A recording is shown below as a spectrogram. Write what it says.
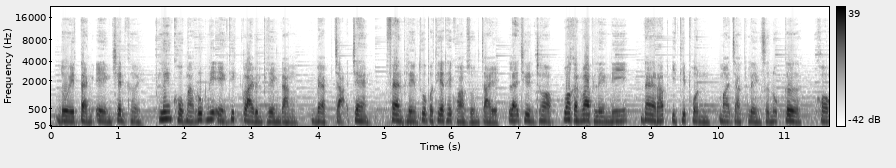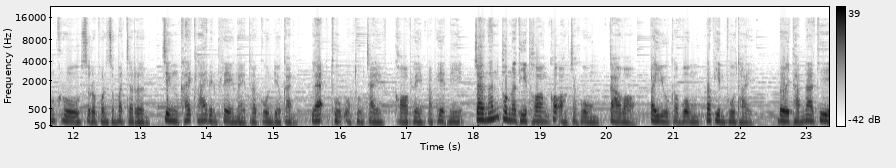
ๆ โดยแต่งเองเช่นเคย เพลงโขกหมากรุกนี่เองที่กลายเป็นเพลงดังแบบจะแจ้ง แฟนเพลงทั่วประเทศให้ความสนใจ และชื่นชอบ ว่ากันว่าเพลงนี้ได้รับอิทธิพลมาจากเพลงสนุกเกอร์ ของครูสุรพลสมบัติเจริญ จึงคล้ายๆ เป็นเพลงในตระกูลเดียวกัน และถูกอกถูกใจคอเพลงประเภทนี้ จากนั้นธมนาทีทองก็ออกจากวงกาวบอกไปอยู่กับวงระพินภูไทย โดยทำหน้าที่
